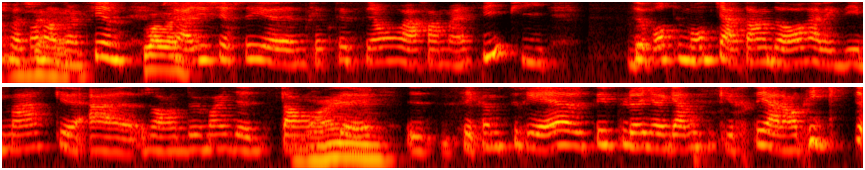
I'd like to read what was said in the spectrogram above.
je me sens dans un film. Ouais, Je suis allée chercher une prescription à la pharmacie, puis de voir tout le monde qui attend dehors avec des masques à genre deux mètres de distance, Ouais. euh, c'est comme surréel, tu sais. Puis là, il y a un garde de sécurité à l'entrée qui te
